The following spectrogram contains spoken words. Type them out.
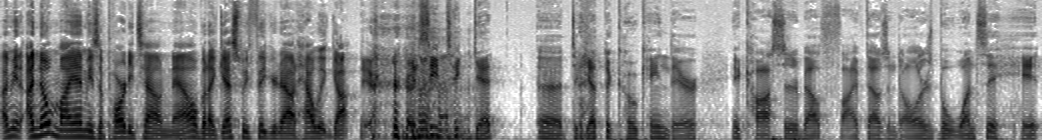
I mean, I know Miami's a party town now, but I guess we figured out how it got there. and see to get uh, to get the cocaine there, it costed about five thousand dollars. But once it hit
